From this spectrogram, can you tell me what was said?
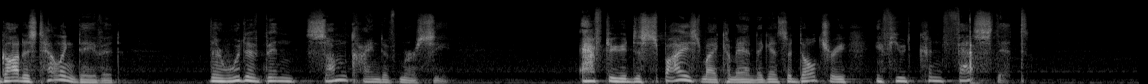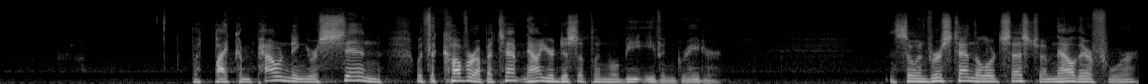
God is telling David, there would have been some kind of mercy after you despised my command against adultery if you'd confessed it. But by compounding your sin with the cover up attempt, now your discipline will be even greater. And so in verse 10, the Lord says to him, Now therefore,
